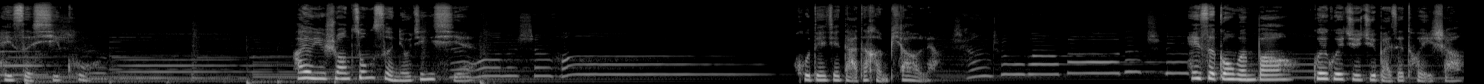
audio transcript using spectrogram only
黑色西裤，还有一双棕色牛津鞋，蝴蝶结打得很漂亮。黑色公文包规规矩矩摆在腿上。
